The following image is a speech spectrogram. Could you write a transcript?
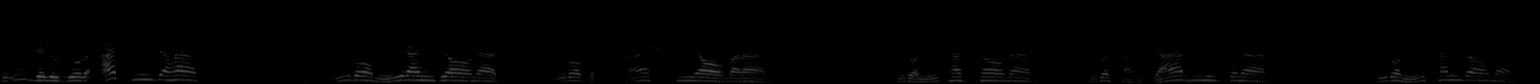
به او دل و جرأت می دهد او را می رنجاند او را به خشم می آورد او را می ترساند او را سرگرم می کند او را می خنداند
